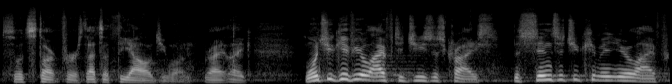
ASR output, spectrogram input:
So let's start first. That's a theology one, right? Like, once you give your life to Jesus Christ, the sins that you commit in your life,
